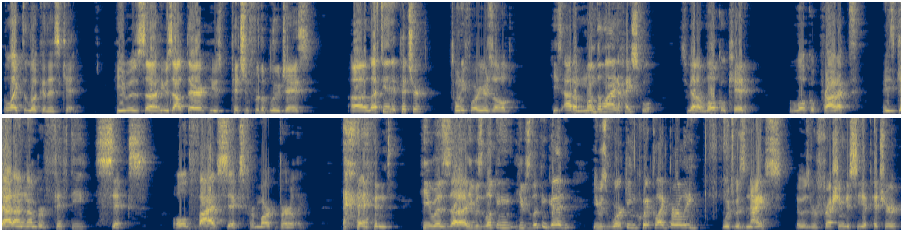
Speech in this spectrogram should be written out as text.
liked the look of this kid. He was uh, he was out there. He was pitching for the Blue Jays. Uh, left-handed pitcher, 24 years old. He's out of Mundelein High School. So we got a local kid, local product. And he's got on number 56, old five six for Mark Buehrle. and he was uh, he was looking he was looking good. He was working quick like Buehrle, which was nice. It was refreshing to see a pitcher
